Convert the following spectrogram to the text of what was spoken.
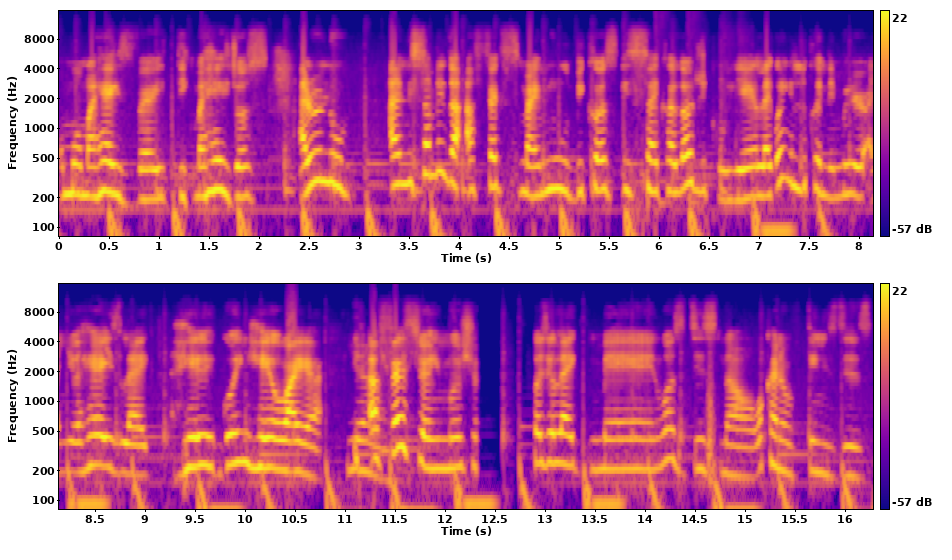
oh, my hair is very thick my hair is just i don't know and it's something that affects my mood because it's psychological yeah like when you look in the mirror and your hair is like hair going haywire Yeah. it affects your emotion because you're like man what's this now what kind of thing is this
